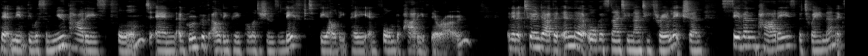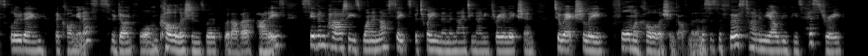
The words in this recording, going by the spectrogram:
that meant there were some new parties formed, and a group of LDP politicians left the LDP and formed a party of their own. And then it turned out that in the August 1993 election, seven parties between them, excluding the communists who don't form coalitions with, with other parties, seven parties won enough seats between them in 1993 election to actually form a coalition government. And this is the first time in the LDP's history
